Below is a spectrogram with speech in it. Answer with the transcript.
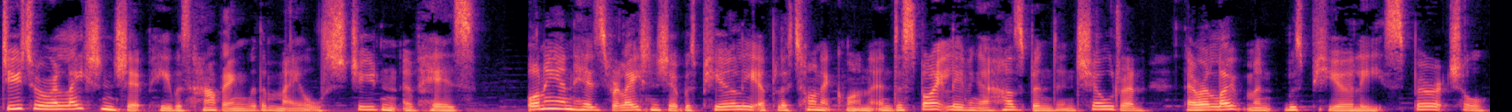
due to a relationship he was having with a male student of his. Bonnie and his relationship was purely a platonic one, and despite leaving her husband and children, their elopement was purely spiritual.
